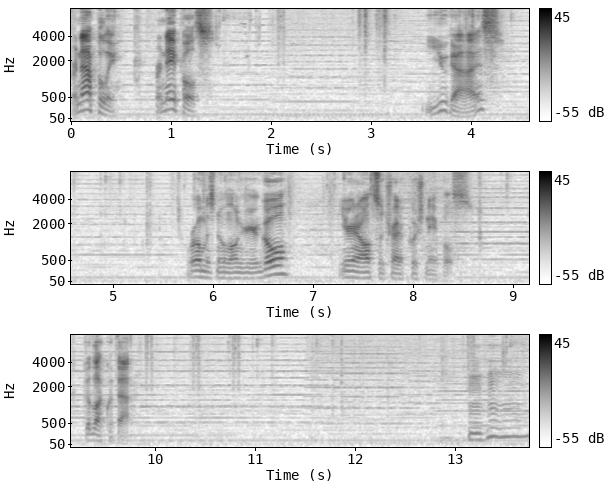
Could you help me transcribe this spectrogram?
for Napoli, for Naples. You guys. Rome is no longer your goal. You're gonna also try to push Naples. Good luck with that. Mm-hmm.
